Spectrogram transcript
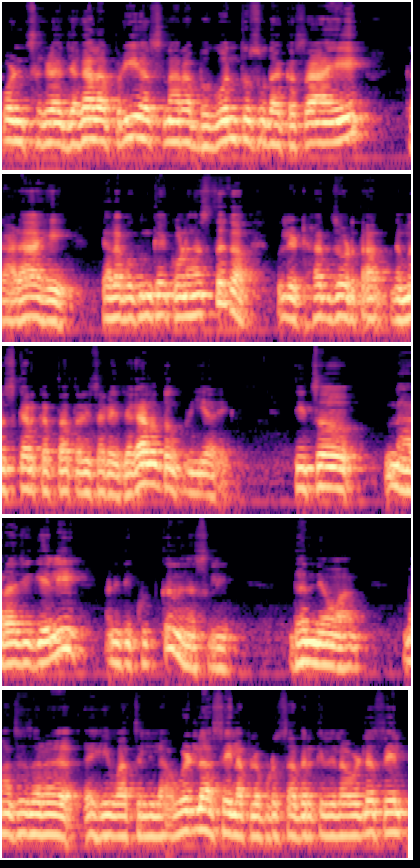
पण सगळ्या जगाला प्रिय असणारा भगवंतसुद्धा कसा आहे? काळा आहे. त्याला बघून काही कोण हसतं का? उलट हात जोडतात नमस्कार करतात आणि सगळ्या जगाला तो प्रिय आहे. तिचं नाराजी गेली आणि ती खुदकन हसली. धन्यवाद. माझं जरा हे वाचलेलं आवडलं असेल आपल्या पुढं सादर केलेलं आवडलं असेल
